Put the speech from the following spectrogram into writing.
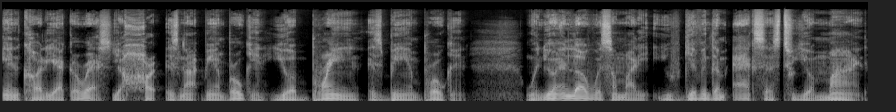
in cardiac arrest. Your heart is not being broken. Your brain is being broken. When you're in love with somebody, you've given them access to your mind.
